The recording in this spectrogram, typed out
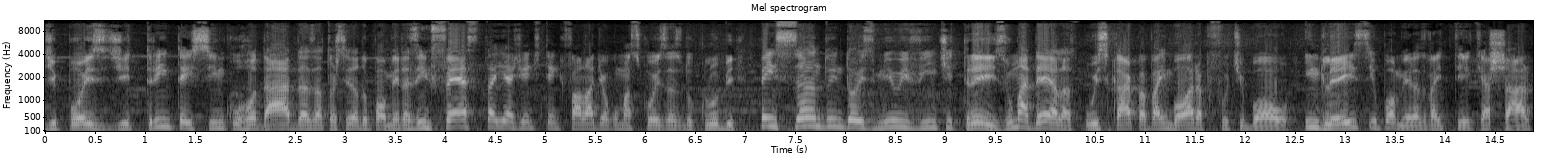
depois de 35 rodadas. A torcida do Palmeiras em festa e a gente tem que falar de algumas coisas do clube pensando em 2023. Uma delas, o Scarpa vai embora pro futebol inglês e o Palmeiras vai ter que achar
